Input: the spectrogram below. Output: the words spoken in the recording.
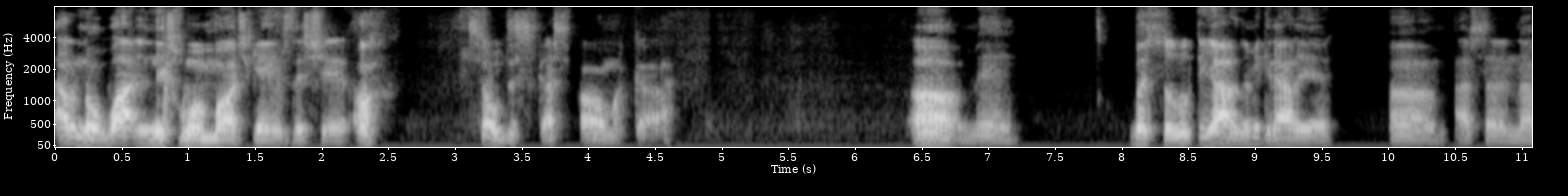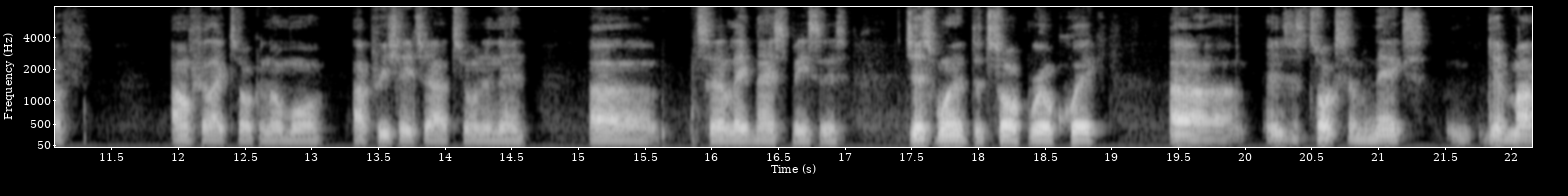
I don't know why the Knicks won March games this year. Oh, so disgusting. Oh my God. Oh man. But salute to y'all. Let me get out of here. Um, I've said enough. I don't feel like talking no more. I appreciate y'all tuning in uh to late night spaces. Just wanted to talk real quick. Uh and just talk some Knicks, give my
